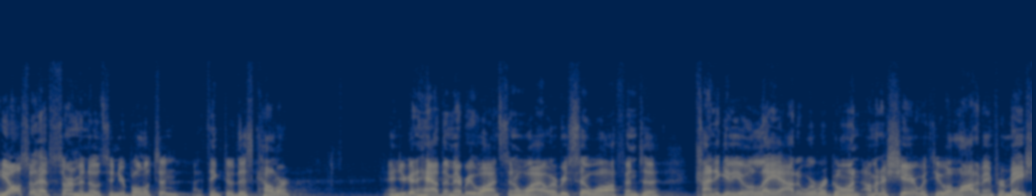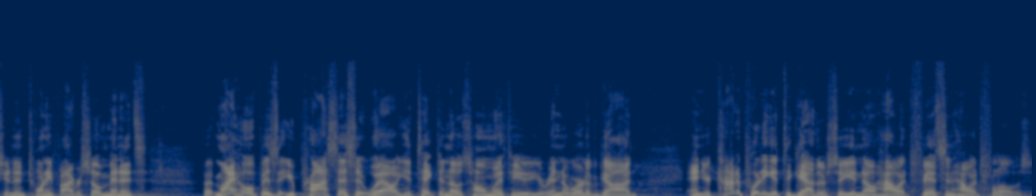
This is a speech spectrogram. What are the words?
You also have sermon notes in your bulletin. I think they're this color. And you're going to have them every once in a while, every so often, to kind of give you a layout of where we're going. I'm going to share with you a lot of information in 25 or so minutes. But my hope is that you process it well, you take the notes home with you, you're in the Word of God, and you're kind of putting it together so you know how it fits and how it flows.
